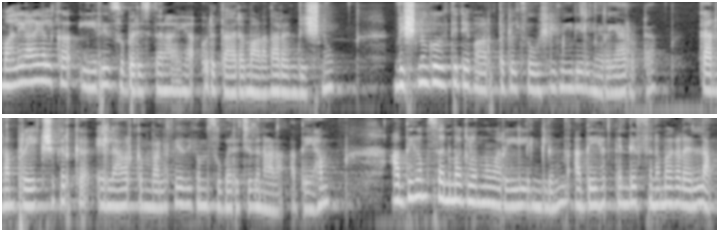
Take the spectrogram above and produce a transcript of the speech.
മലയാളികൾക്ക് ഏറെ സുപരിചിതനായ ഒരു താരമാണ് നടൻ വിഷ്ണു. വിഷ്ണു ഗോവിത്തിന്റെ വാർത്തകൾ സോഷ്യൽ മീഡിയയിൽ നിറയാറുണ്ട്. കാരണം പ്രേക്ഷകർക്ക് എല്ലാവർക്കും വളരെയധികം സുപരിചിതനാണ് അദ്ദേഹം. അധികം സിനിമകളൊന്നും അറിയില്ലെങ്കിലും അദ്ദേഹത്തിന്റെ സിനിമകളെല്ലാം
